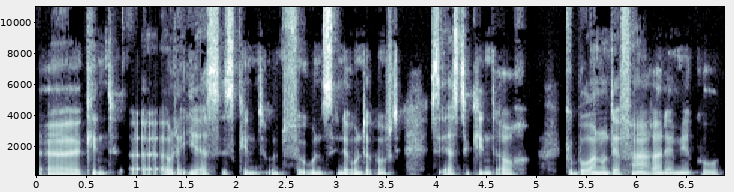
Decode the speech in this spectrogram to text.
äh, Kind äh, oder ihr erstes Kind und für uns in der Unterkunft das erste Kind auch geboren und der Fahrer, der Mirko,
